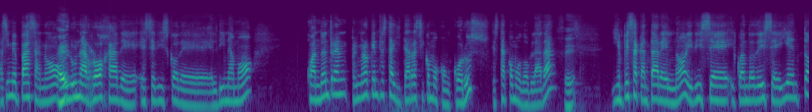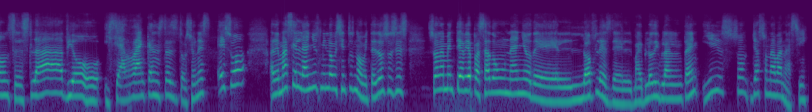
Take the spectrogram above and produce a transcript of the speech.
así me pasa, ¿no? O Eh. Luna Roja de ese disco de El Dínamo, cuando entran, primero que entra esta guitarra así como con chorus, que está como doblada, Sí. Y empieza a cantar él, ¿no? Y dice, y cuando dice, y entonces la vio, y se arrancan estas distorsiones, eso, además el año es 1992, o sea, es- solamente había pasado un año del Loveless, del My Bloody Valentine, y ellos son- ya sonaban así.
